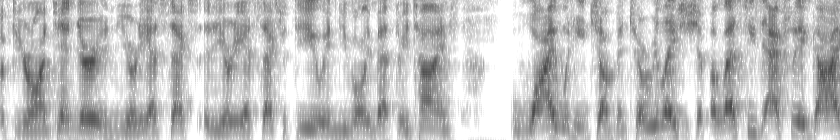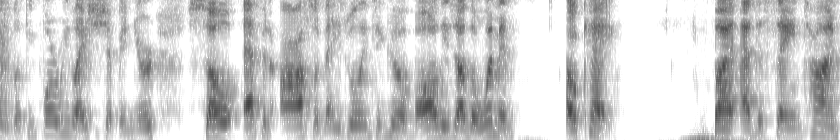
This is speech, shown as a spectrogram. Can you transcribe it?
If you're on Tinder and you already had sex, and he already had sex with you, and you've only met three times, why would he jump into a relationship? Unless he's actually a guy looking for a relationship and you're so effing awesome that he's willing to give up all these other women okay. But at the same time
